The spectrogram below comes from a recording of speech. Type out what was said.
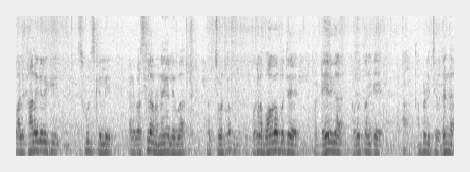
వాళ్ళ కాలేజీలకి స్కూల్స్కి వెళ్ళి అక్కడ వసతులు ఉన్నాయా లేవా మరి చూడటం ఒకవేళ బాగోకపోతే డైరీగా ప్రభుత్వానికి కంప్లీట్ ఇచ్చే విధంగా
